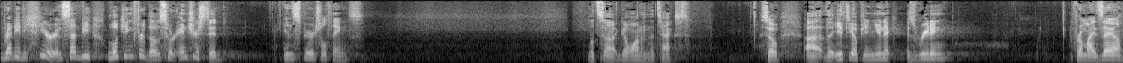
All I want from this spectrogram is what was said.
ready to hear. Instead, be looking for those who are interested in spiritual things. Let's uh, go on in the text. So uh, the Ethiopian eunuch is reading from Isaiah,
